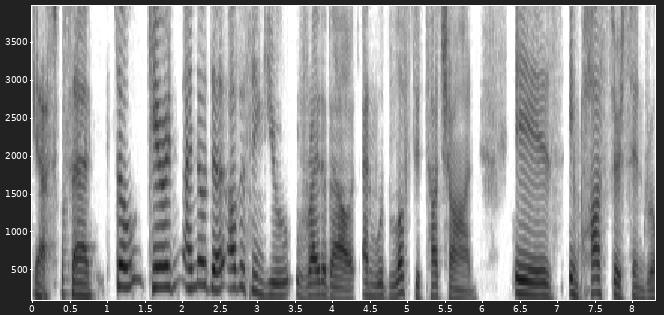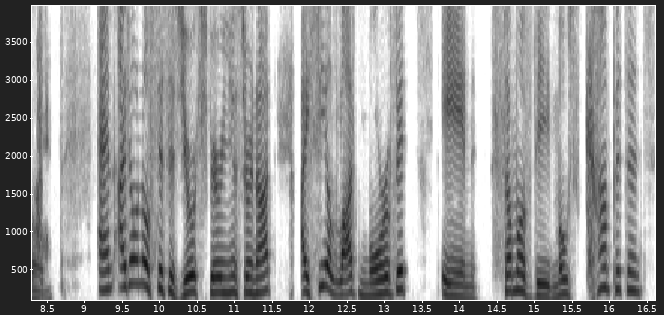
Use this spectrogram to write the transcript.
Yes said. So caren i know the other thing you write about and would love to touch on is imposter syndrome and I don't know if this is your experience or not. I see a lot more of it in some of the most competent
